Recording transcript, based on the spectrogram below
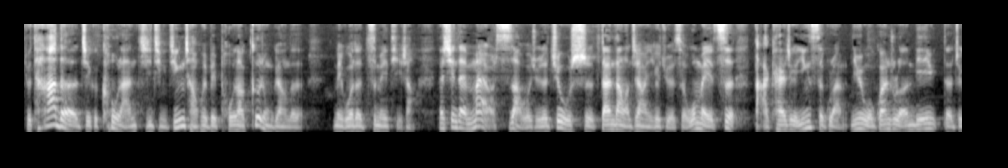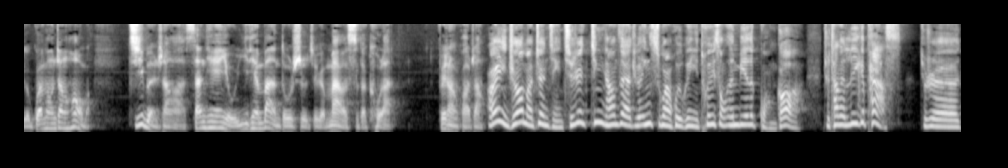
就他的这个扣篮集锦，经常会被抛到各种各样的美国的自媒体上。那现在迈尔斯啊，我觉得就是担当了这样一个角色。我每次打开这个 Instagram，因为我关注了 NBA 的这个官方账号嘛。基本上啊，三天有一天半都是这个迈尔斯的扣篮，非常夸张。而且你知道吗？正经其实经常在这个 Instagram 会给你推送 NBA 的广告啊，就他的 League Pass，就是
